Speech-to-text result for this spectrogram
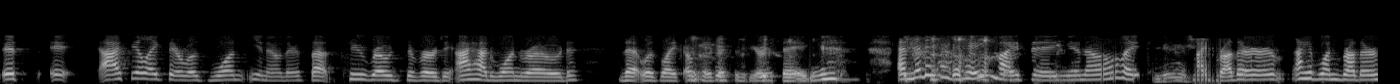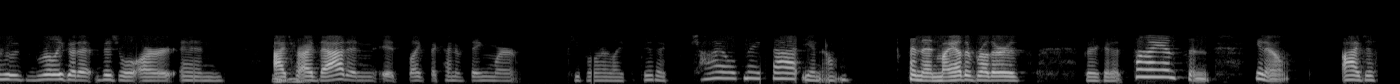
it's it I feel like there was one, you know, there's that two roads diverging. I had one road that was like, okay, this is your thing. and then it became my thing, you know, like yes. my brother, I have one brother who's really good at visual art and mm-hmm. I tried that and it's like the kind of thing where people are like, did a child make that, you know? And then my other brother is very good at science and, you know, I just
